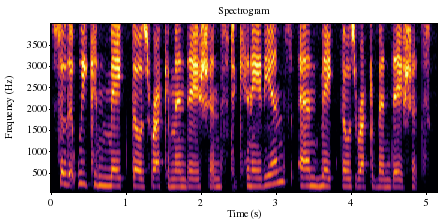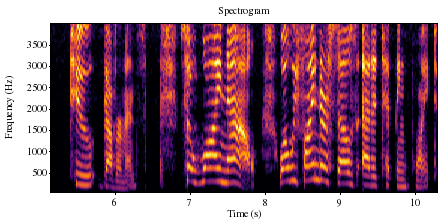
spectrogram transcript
so that we can make those recommendations to Canadians and make those recommendations to governments. So, why now? Well, we find ourselves at a tipping point.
